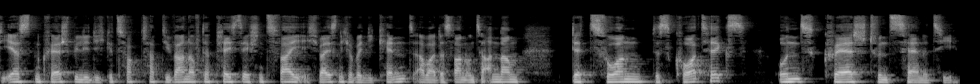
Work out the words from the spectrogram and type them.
die ersten Crash-Spiele, die ich gezockt habe, die waren auf der PlayStation 2. Ich weiß nicht, ob ihr die kennt, aber das waren unter anderem der Zorn des Cortex und Crash to Insanity.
